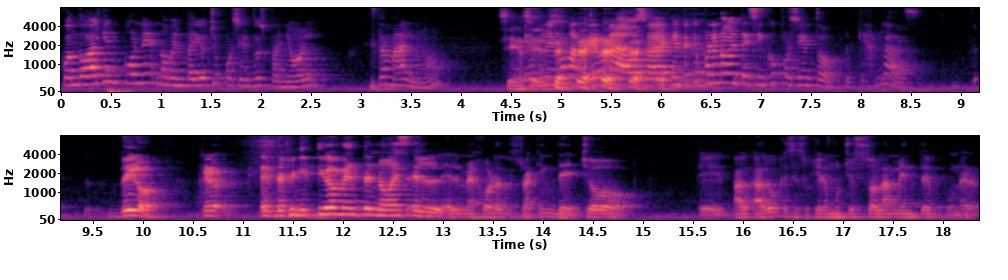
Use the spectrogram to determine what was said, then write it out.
cuando alguien pone 98% español, está mal, ¿no? Sí, Es así es. lengua materna, o sea, hay gente que pone 95%. ¿De qué hablas? Digo, creo, es- definitivamente no es el, el mejor de los tracking. De hecho, eh, al- algo que se sugiere mucho es solamente poner,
